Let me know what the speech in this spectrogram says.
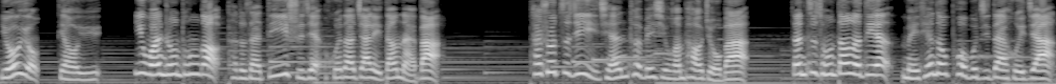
游泳、钓鱼。一完成通告，他都在第一时间回到家里当奶爸。他说自己以前特别喜欢泡酒吧，但自从当了爹，每天都迫不及待回家。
